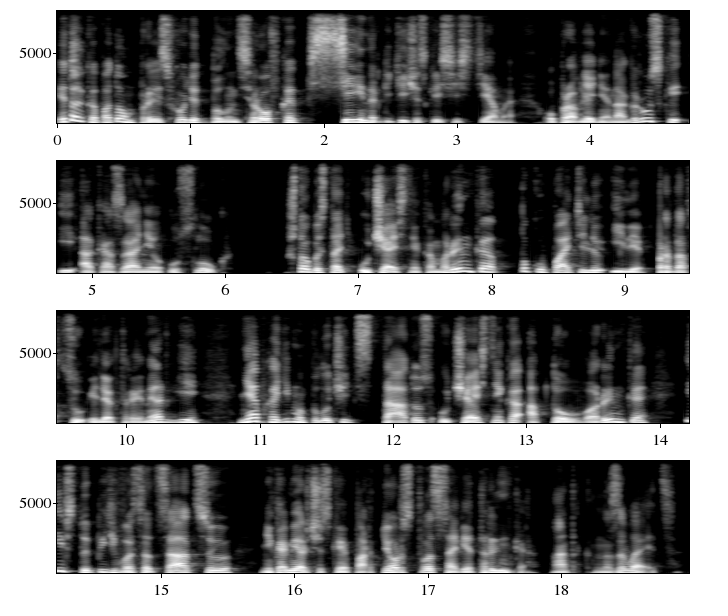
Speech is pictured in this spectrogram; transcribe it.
И только потом происходит балансировка всей энергетической системы, управление нагрузкой и оказание услуг. Чтобы стать участником рынка, покупателю или продавцу электроэнергии необходимо получить статус участника оптового рынка и вступить в ассоциацию «Некоммерческое партнерство Совет рынка», она так называется.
